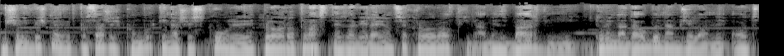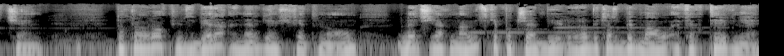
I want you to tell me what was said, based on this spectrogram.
musielibyśmy wyposażyć komórki naszej skóry w chloroplasty zawierające chlorofil, a więc barwnik, który nadałby nam zielony odcień. To chlorofil zbiera energię świetlną, lecz jak na ludzkie potrzeby robi to zbyt mało efektywnie.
